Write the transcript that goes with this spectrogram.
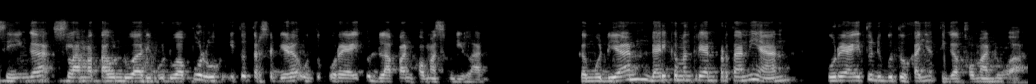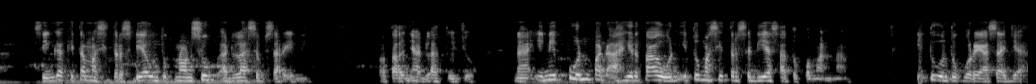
sehingga selama tahun 2020 itu tersedia untuk urea itu 8,9. Kemudian dari Kementerian Pertanian urea itu dibutuhkannya 3,2 sehingga kita masih tersedia untuk non sub adalah sebesar ini. Totalnya adalah 7. Nah, ini pun pada akhir tahun itu masih tersedia 1,6. Itu untuk urea saja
